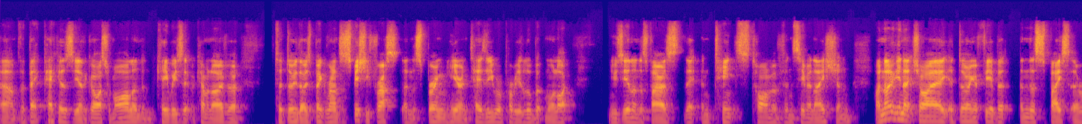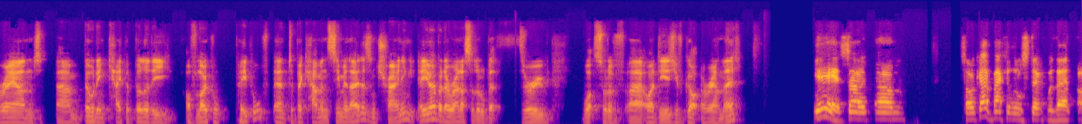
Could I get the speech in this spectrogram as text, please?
um, the backpackers, you know, the guys from Ireland and Kiwis that were coming over to do those big runs, especially for us in the spring here in Tassie. We're probably a little bit more like New Zealand as far as that intense time of insemination. I know NHIA are doing a fair bit in this space around um, building capability of local people and to become inseminators and training. Are you able to run us a little bit through what sort of uh, ideas you've got around that? Yeah, so um, so I'll go back a little step with that. Uh,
